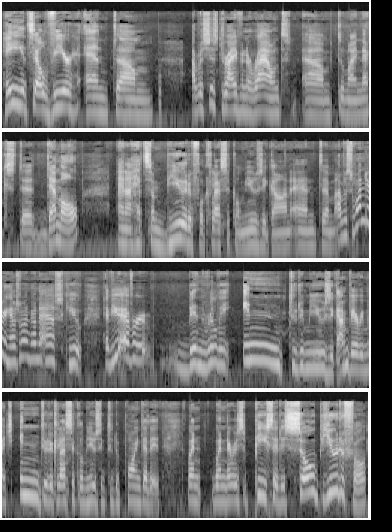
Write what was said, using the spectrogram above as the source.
Hey, it's Elvire, and um, I was just driving around um, to my next uh, demo, and I had some beautiful classical music on. And um, I was wondering, I was going to ask you, have you ever been really into the music? I'm very much into the classical music to the point that it, when when there is a piece that is so beautiful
